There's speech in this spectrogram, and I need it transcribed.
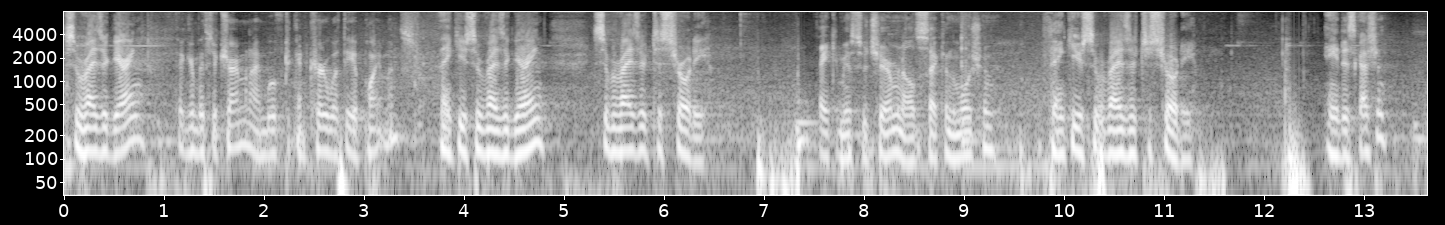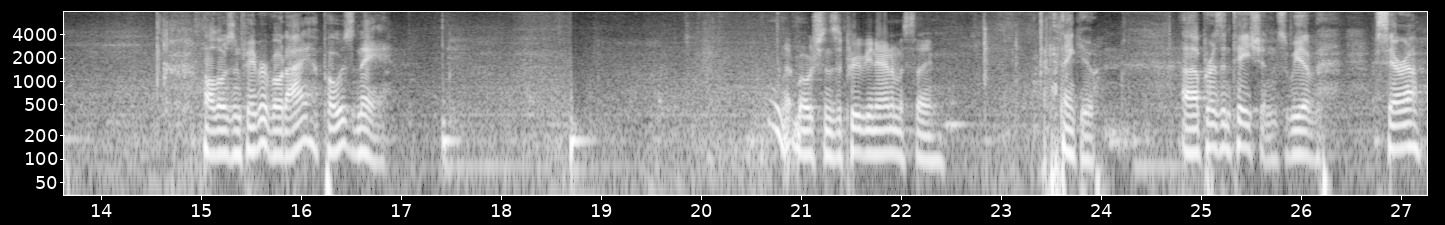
Supervisor Gehring? Thank you, Mr. Chairman. I move to concur with the appointments. Thank you Supervisor Gehring. Supervisor Testrodi? Thank you, Mr. Chairman. I'll second the motion. Thank you Supervisor Testrodi. Any discussion? All those in favor, vote aye. Opposed, nay. That motion's approved unanimously. Thank you. Uh, Presentations, we have Sarah,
